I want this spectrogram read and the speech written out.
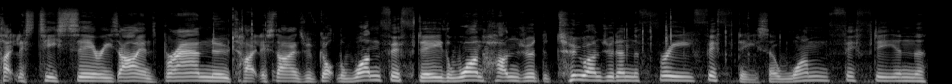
Titleist T-Series irons, brand new Titleist irons. We've got the 150, the 100, the 200 and the 350. So 150 and the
